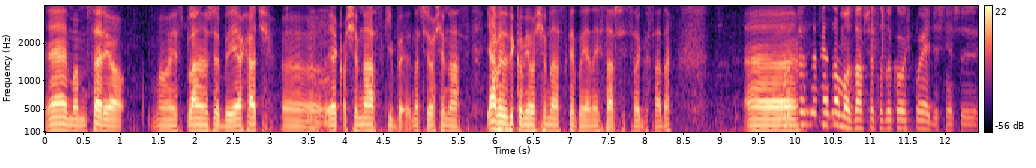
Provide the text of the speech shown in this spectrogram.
nie, mam serio. No, jest plan, żeby jechać. E, Mhm. Jak osiemnastki, by- znaczy osiemnastki. Ja będę tylko miał osiemnastkę, bo ja najstarszy z całego stada. No E, to no wiadomo, zawsze to do kogoś pojedziesz, nie? Czy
